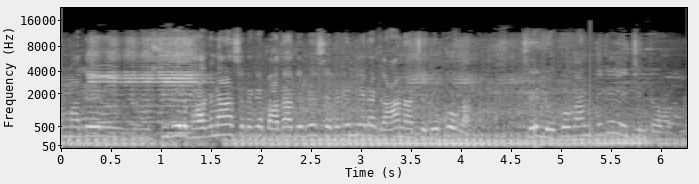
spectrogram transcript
আমাদের শিবের ভাগনা সেটাকে বাধা দেবে, সেটাকে নিয়ে একটা গান আছে, লোকগান। সেই লোকগান থেকেই এই চিন্তা ভাবনা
